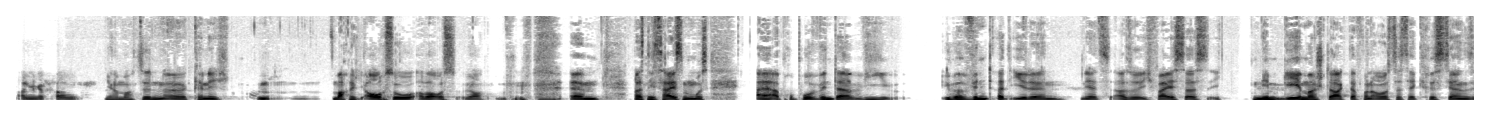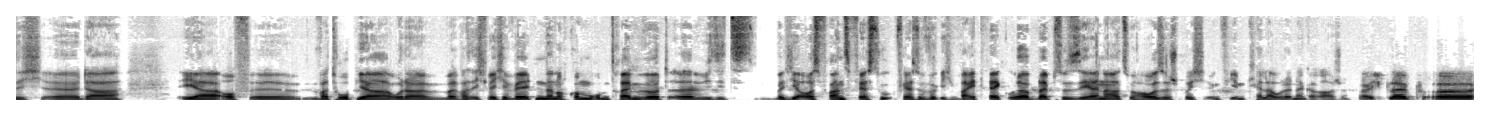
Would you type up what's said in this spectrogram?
angefangen. Ja, macht Sinn, äh, kenne ich. Mache ich auch so, aber aus, ja, ähm, was nichts heißen muss. Äh, apropos Winter, wie überwintert ihr denn jetzt? Also ich weiß, dass ich nehm, gehe mal stark davon aus, dass der Christian sich äh, da eher auf äh, Watopia oder was weiß ich, welche Welten da noch kommen, rumtreiben wird. Äh, wie sieht's bei dir aus, Franz? Fährst du, fährst du wirklich weit weg oder bleibst du sehr nah zu Hause, sprich irgendwie im Keller oder in der Garage? Ich bleib äh,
